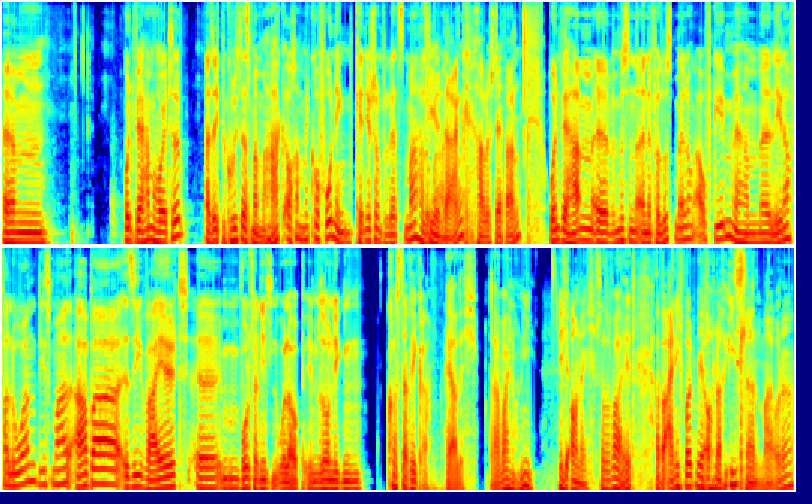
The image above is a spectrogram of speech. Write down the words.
Ähm, und wir haben heute, also ich begrüße erstmal Marc auch am Mikrofon, den kennt ihr schon vom letzten Mal. Hallo Vielen Marc. Dank. Hallo Stefan. Und wir haben, äh, wir müssen eine Verlustmeldung aufgeben. Wir haben äh, Lena verloren diesmal, aber sie weilt äh, im wohlverdienten Urlaub im sonnigen, Costa Rica. herrlich. Da war ich noch nie. Ich auch nicht. Ist das weit? Aber eigentlich wollten wir auch nach Island mal, oder?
